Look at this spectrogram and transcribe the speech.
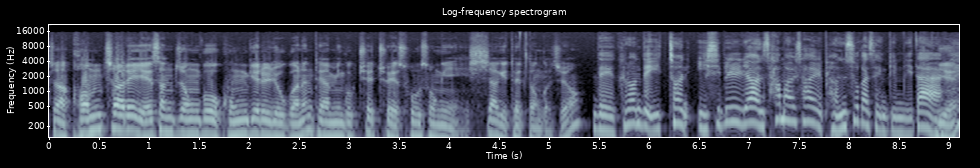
자, 검찰의 예산 정보 공개를 요구하는 대한민국 최초의 소송이 시작이 됐던 거죠. 네, 그런데 2021년 3월 4일 변수가 생깁니다. 예.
